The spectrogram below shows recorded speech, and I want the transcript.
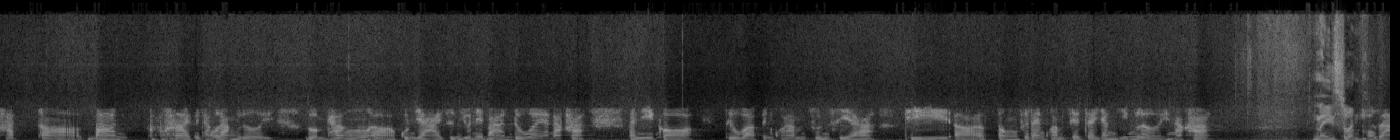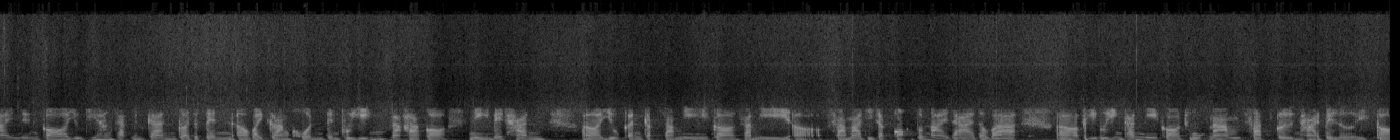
พัดบ้านหายไปทั้งหลังเลย รวมทั้งคุณยายซึ่งอยู่ในบ้านด้วยนะคะ อันนี้ก็ถือว่าเป็นความสูญเสียที่ต้องแสดงความเสียใจอย่างยิ่งเลยนะคะ ในส่ส่ววนนขอีองกรายหนึ่งก็อยู่ที่ห้างจัดเหมือนกัน ก็จะเป็นเอ่อวัยกลางคนเป็นผู้หญิงนะคะ ก็หนีไม่ทันเอออยู่กันกับสามีก็สามีเอ่อสามารถที่จะเกาะต้นไม้ได้ แต่ว่าเอ่อพี่ผู้หญิงท่านนี้ก็ถูกน้ำซัดกลืนหายไปเลย ก็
